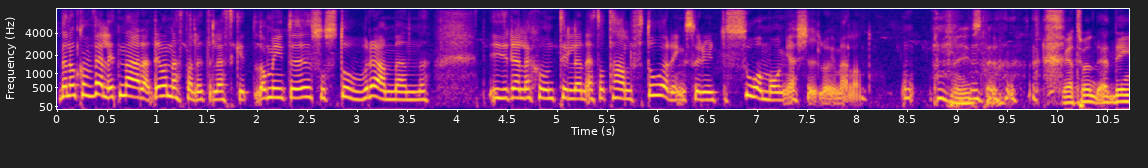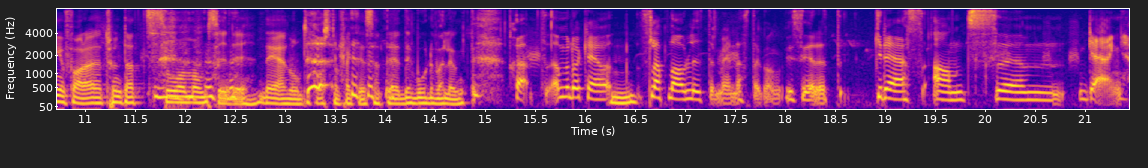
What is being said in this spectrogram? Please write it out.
Men de kom väldigt nära, det var nästan lite läskigt. De är ju inte så stora men i relation till en ett och ett halvt-åring så är det ju inte så många kilo emellan. Ja, just det. Men jag tror, det är ingen fara, jag tror inte att så mångsidig det är nog inte Kosta faktiskt, så att det, det borde vara lugnt. Skönt, ja, men då kan jag slappna av lite mer nästa gång vi ser ett gräsandsgang.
